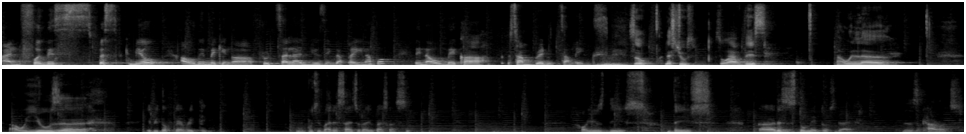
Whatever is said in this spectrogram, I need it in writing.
And for this specific meal, I will be making a fruit salad using the pineapple. Then I will make uh, some bread with some eggs. So let's choose. So I have this. I will uh, I will use uh, a bit of everything. Let me put it by the side so that you guys can see. I'll use this, this. Uh, this is tomatoes, guys. This is carrots,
